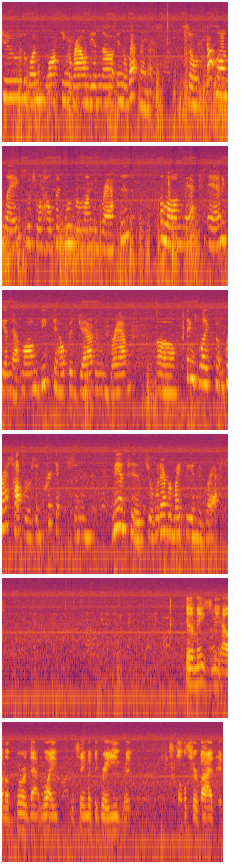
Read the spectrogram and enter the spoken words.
to the ones walking around in the, in the wetlands. So it's got long legs, which will help it move among the grasses, a long neck, and again that long beak to help it jab and grab uh, things like grasshoppers and crickets and mantids or whatever might be in the grass. It amazes me how the bird that white, the same with the great egret, can still survive in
